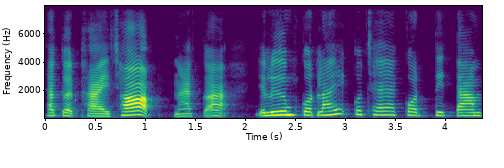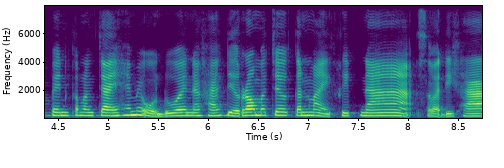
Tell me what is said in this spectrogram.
ถ้าเกิดใครชอบนะก็อย่าลืมกดไลค์กดแชร์กดติดตามเป็นกำลังใจให้แม่โอนด้วยนะคะ เดี๋ยวเรามาเจอกันใหม่คลิปหน้า สวัสดีค่ะ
